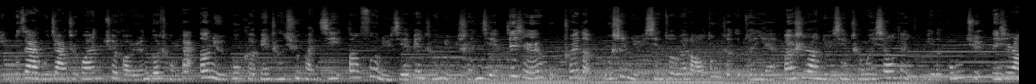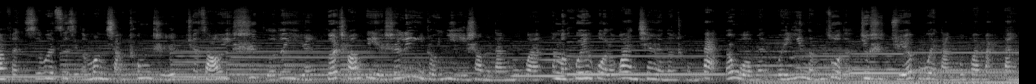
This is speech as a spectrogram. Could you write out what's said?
义，不在乎价值观却搞人格崇拜。当女顾客变成取款机，当妇女节变成女神节，这些人鼓吹的不是女性作为劳动者的尊严，而是让女性成为消费主义的工具。那些让粉丝为自己的梦想充值却早已失格的艺人，何尝不也是另一种意义上的男公关？他们挥霍了万千人。的崇拜，而我们唯一能做的就是绝不为男公关买单。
